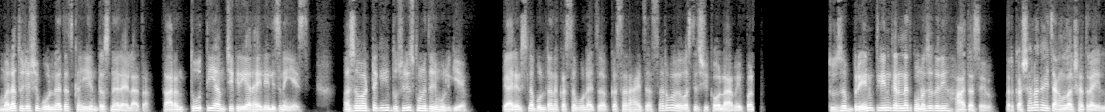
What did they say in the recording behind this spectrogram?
मला तुझ्याशी बोलण्यातच काही इंटरेस्ट नाही राहिला आता. कारण तू ती आमची क्रिया राहिलेलीच नाहीयेस. असं वाटतं की ही दुसरीच कोणीतरी मुलगी आहे. पॅरेंट्सला बोलताना कसं बोलायचं कसं राहायचं सर्व व्यवस्थित शिकवलं आम्ही पण तुझं ब्रेन क्लीन करण्यात कोणाचा तरी हात असेल तर कशाला काही चांगलं लक्षात राहील?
